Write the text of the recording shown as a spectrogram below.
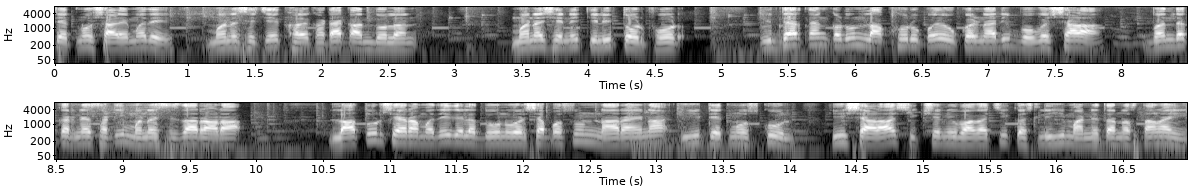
टेक्नो शाळेमध्ये मनसेचे खळखटाक आंदोलन. मनसेने केली तोडफोड. विद्यार्थ्यांकडून लाखो रुपये उकळणारी बोगस शाळा बंद करण्यासाठी मनसेचा राडा. लातूर शहरामध्ये गेल्या दोन वर्षापासून नारायणा ई टेक्नो स्कूल ही शाळा शिक्षण विभागाची कसलीही मान्यता नसतानाही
